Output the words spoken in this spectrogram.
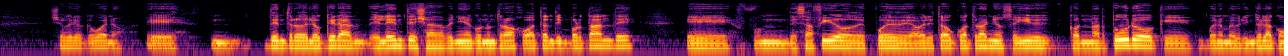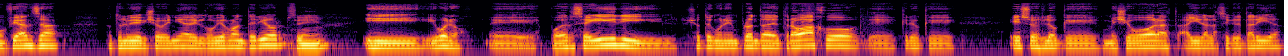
Yo creo que, bueno, dentro de lo que era el ente ya venía con un trabajo bastante importante. Eh, fue un desafío después de haber estado cuatro años seguir con Arturo, que bueno me brindó la confianza. No te olvides que yo venía del gobierno anterior. Sí. Y, bueno, eh, poder seguir y yo tengo una impronta de trabajo, creo que eso es lo que me llevó ahora a ir a la Secretaría.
